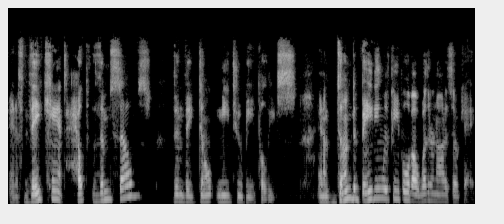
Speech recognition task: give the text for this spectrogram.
And if they can't help themselves, then they don't need to be police. And I'm done debating with people about whether or not it's okay.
